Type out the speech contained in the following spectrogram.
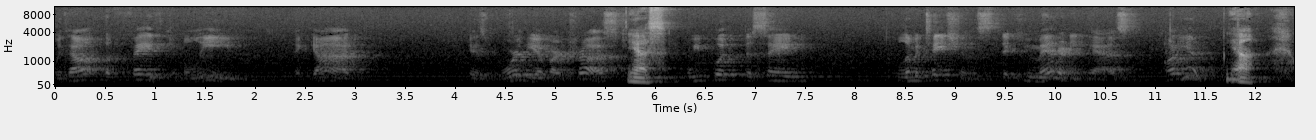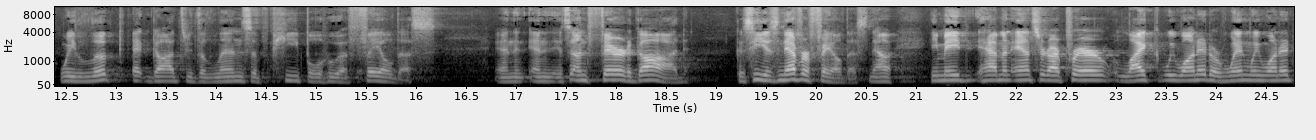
without the faith to believe that God is worthy of our trust, yes, we put the same limitations that humanity has on Him. Yeah we look at God through the lens of people who have failed us. And, and it's unfair to God because He has never failed us. Now, He may haven't answered our prayer like we wanted or when we wanted,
